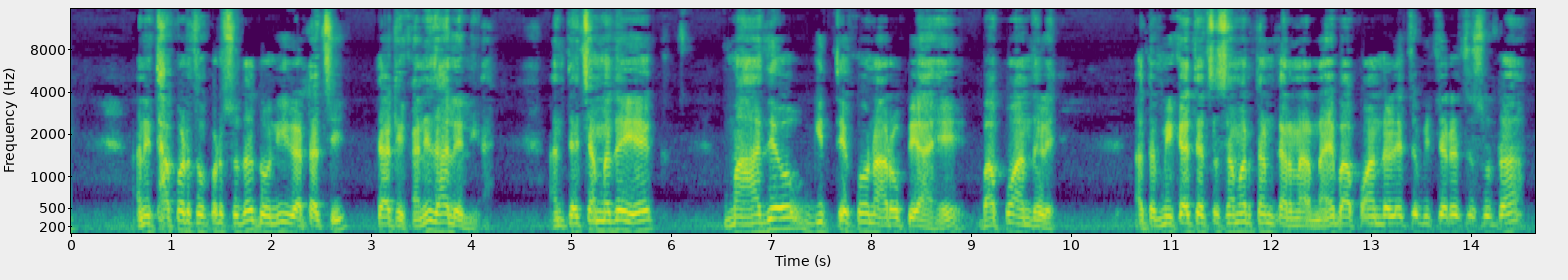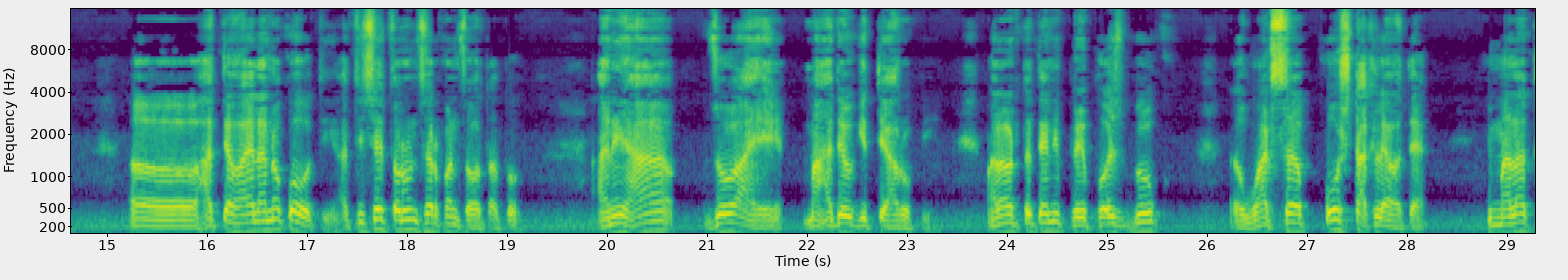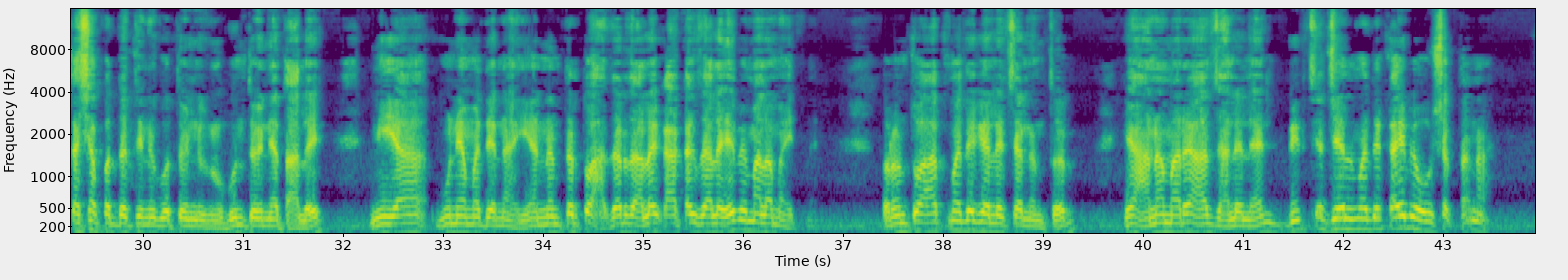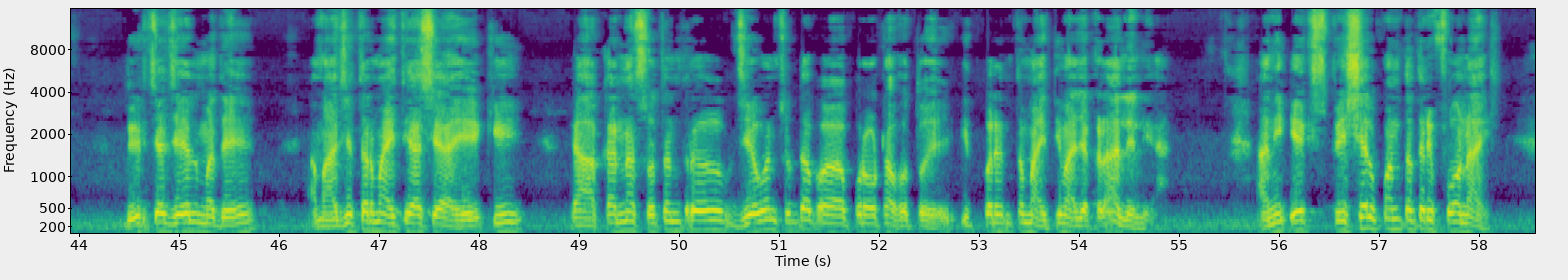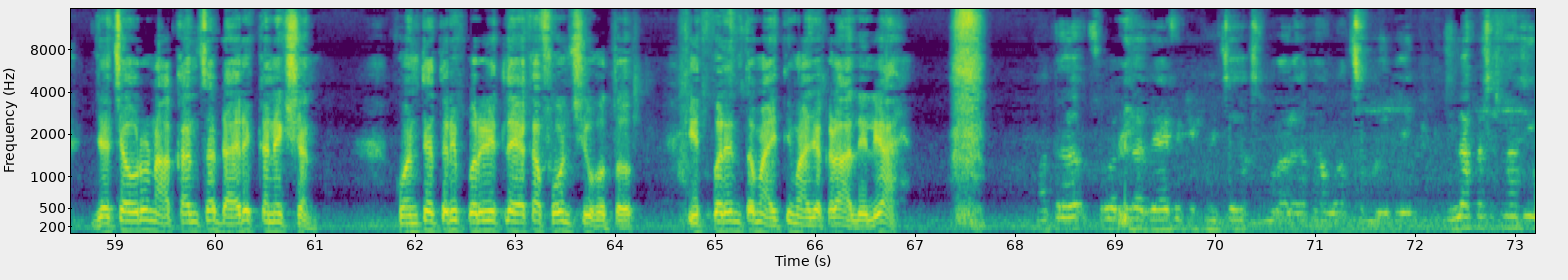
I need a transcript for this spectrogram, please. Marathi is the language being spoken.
आणि थापडथोपड सुद्धा दोन्ही गटाची त्या ठिकाणी झालेली आहे. आणि त्याच्यामध्ये एक महादेव गीते कोण आरोपी आहे? बापू आंधळे. आता मी काय त्याचं समर्थन करणार नाही. बापू आंधळेचं बिचाराचं सुद्धा हत्या व्हायला नको होती. अतिशय तरुण सरपंच होता तो. आणि हा जो आहे महादेव गीते आरोपी. मला वाटतं त्यांनी फे- फेसबुक व्हॉट्सअप पोस्ट टाकल्या होत्या की मला कशा पद्धतीने गुंतवण गुंतविण्यात आलंय. मी या गुन्ह्यामध्ये नाही. यानंतर नंतर तो हजर झालाय का अटक झालाय हे बी मला माहीत नाही. परंतु आतमध्ये गेल्याच्यानंतर हे हाणामाऱ्या आज झालेल्या आहेत. बीडच्या जेलमध्ये काही बी होऊ शकता ना? बीडच्या जेलमध्ये माझी तर माहिती अशी आहे की या आकांना स्वतंत्र जेवण सुद्धा पुरवठा होतोय इथपर्यंत माहिती माझ्याकडे आलेली आहे. आणि एक स्पेशल कोणता तरी फोन आहे ज्याच्यावरून आकांचा डायरेक्ट कनेक्शन कोणत्या तरी परळीतल्या एका फोनशी होतं इथपर्यंत माहिती माझ्याकडे आलेली आहे. मात्र सुरुवातीला समोर आलं जिल्हा प्रशासनाची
